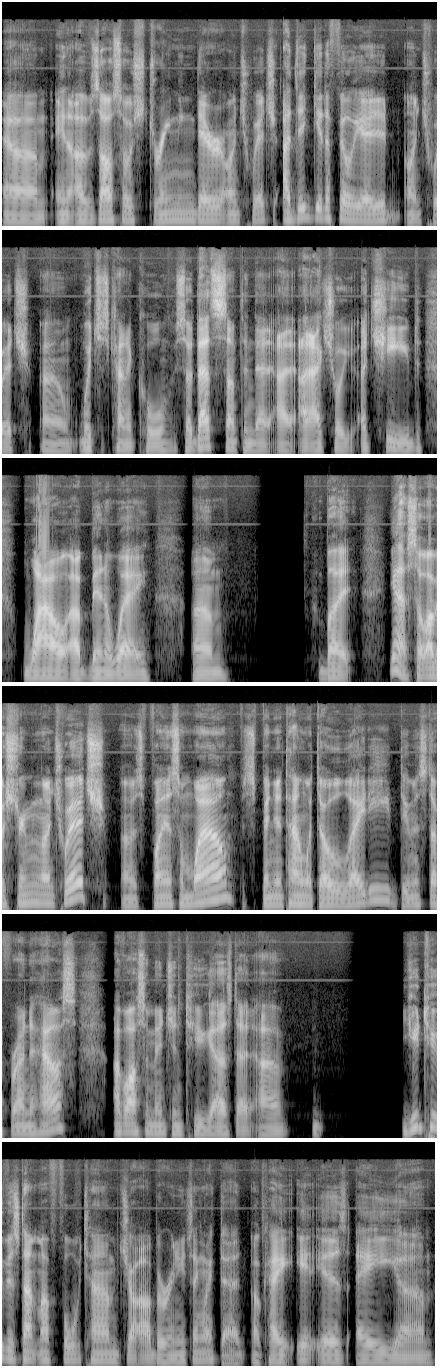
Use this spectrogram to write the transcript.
um, and I was also streaming there on Twitch. I did get affiliated on Twitch, um, which is kind of cool. So that's something that I, I, actually achieved while I've been away. Um, but yeah, so I was streaming on Twitch. I was playing some WoW, spending time with the old lady, doing stuff around the house. I've also mentioned to you guys that uh, YouTube is not my full time job or anything like that. Okay, it is a, um,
